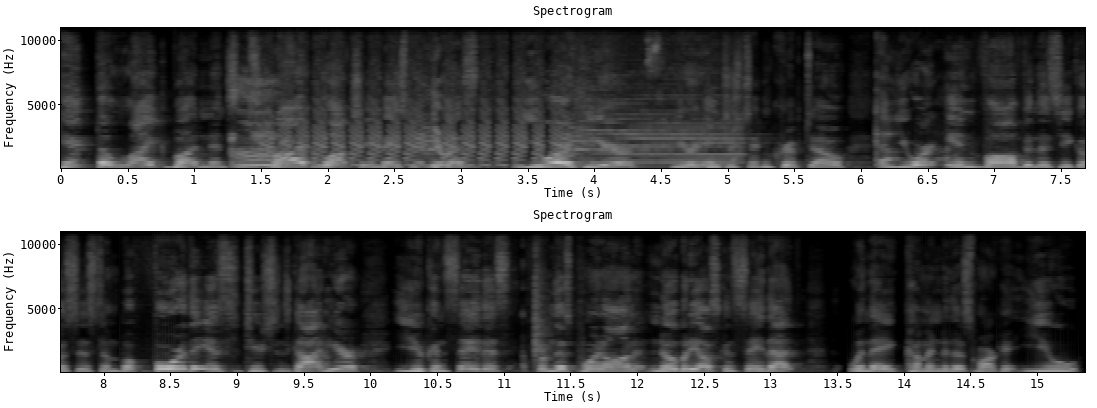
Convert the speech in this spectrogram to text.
hit the like button and subscribe to Blockchain Basement because you are here, you're interested in crypto, and you are involved in this ecosystem before the institutions got here. You can say this from this point on, nobody else can say that when they come into this market. You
